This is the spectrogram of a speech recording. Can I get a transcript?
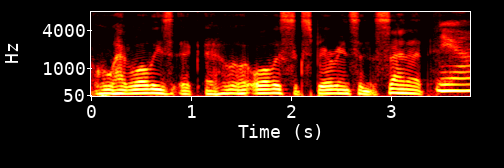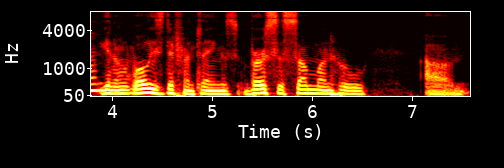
who had all these, uh, who all this experience in the Senate, Yeah. you know, all these different things, versus someone who um,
